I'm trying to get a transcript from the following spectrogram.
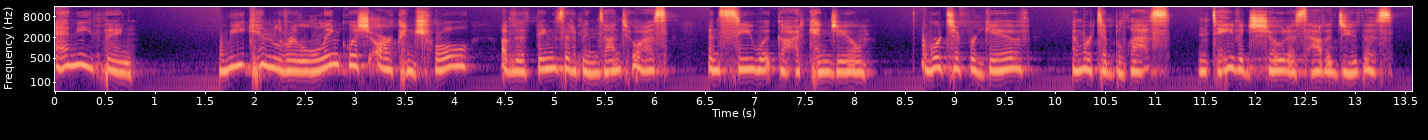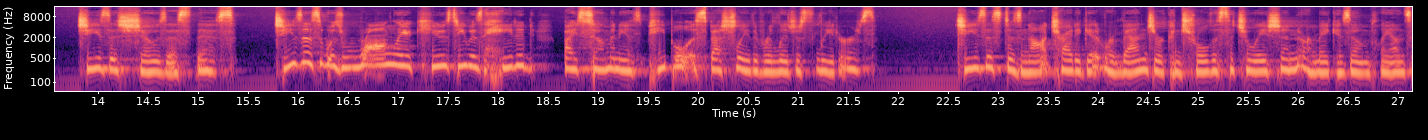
anything we can relinquish our control of the things that have been done to us and see what God can do. We're to forgive and we're to bless. And David showed us how to do this. Jesus shows us this. Jesus was wrongly accused. He was hated by so many people, especially the religious leaders. Jesus does not try to get revenge or control the situation or make his own plans.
